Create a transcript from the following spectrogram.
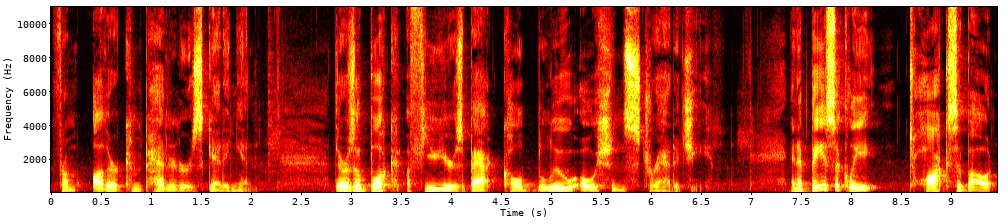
from other competitors getting in. There was a book a few years back called Blue Ocean Strategy. And it basically talks about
